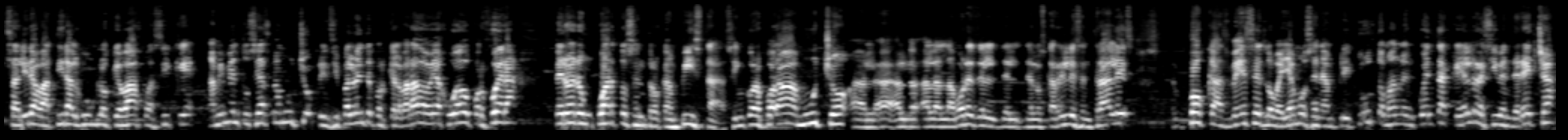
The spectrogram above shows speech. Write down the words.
salir a batir algún bloque bajo, así que a mí me entusiasma mucho, principalmente porque Alvarado había jugado por fuera, pero era un cuarto centrocampista. Se incorporaba mucho a, las labores de los carriles centrales. Pocas veces lo veíamos en amplitud, tomando en cuenta que él recibe en derecha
